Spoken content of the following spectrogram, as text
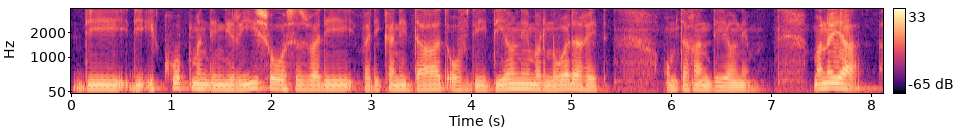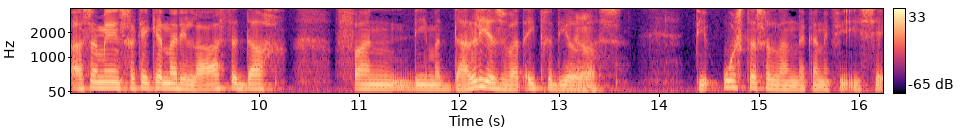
die die equipment en die resources wat die wat die kandidaat of die deelnemer nodig het om te gaan deelneem. Maar nou ja, as 'n mens gekyk het na die laaste dag van die medaljes wat uitgedeel ja. was. Die oosterse lande kan ek vir u sê,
